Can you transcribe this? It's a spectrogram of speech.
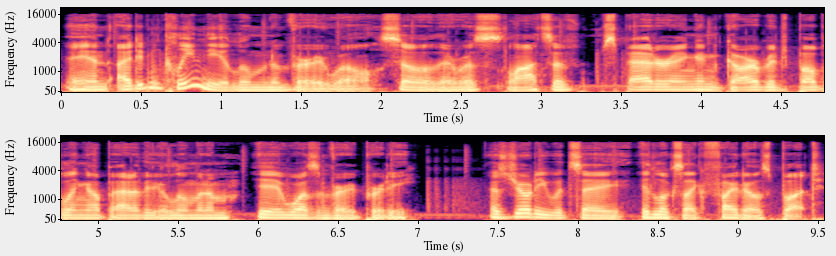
and I didn't clean the aluminum very well, so there was lots of spattering and garbage bubbling up out of the aluminum. It wasn't very pretty. As Jody would say, it looks like Fido's butt.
